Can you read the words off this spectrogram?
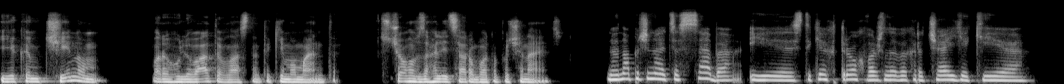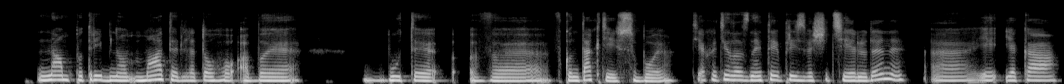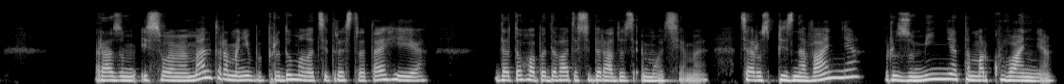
яким чином регулювати власне такі моменти? З чого взагалі ця робота починається? Ну, Вона починається з себе і з таких трьох важливих речей, які нам потрібно мати для того, аби бути в, в контакті із собою. Я хотіла знайти прізвище цієї людини, е, яка разом із своїми менторами ніби придумала ці три стратегії для того, аби давати собі раду з емоціями: це розпізнавання, розуміння та маркування.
